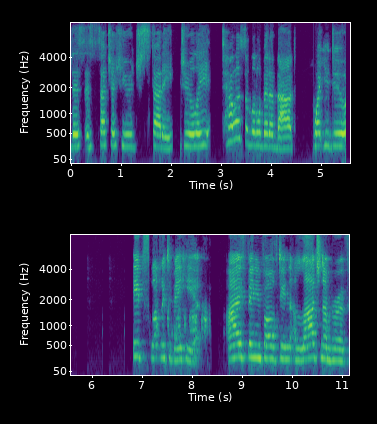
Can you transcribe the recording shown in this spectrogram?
this is such a huge study. Julie, tell us a little bit about what you do. It's lovely to be here. I've been involved in a large number of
